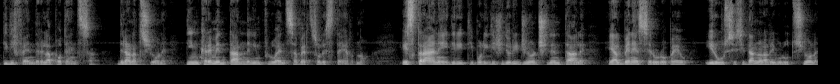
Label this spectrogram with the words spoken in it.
di difendere la potenza della nazione, di incrementarne l'influenza verso l'esterno. Estranei ai diritti politici di origine occidentale e al benessere europeo, i russi si danno alla rivoluzione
